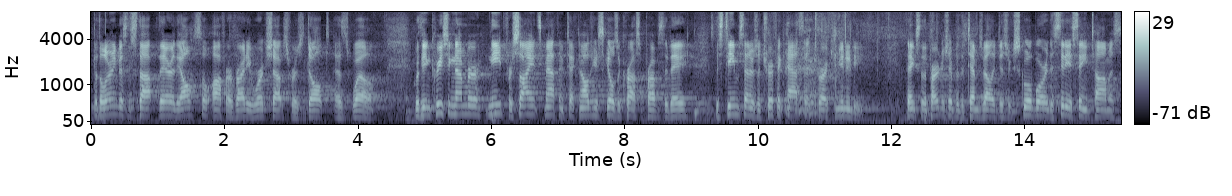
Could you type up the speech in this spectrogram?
But the learning doesn't stop there. They also offer a variety of workshops for adults as well. With the increasing number need for science, math, and technology skills across the province today, the STEAM Centre is a terrific asset to our community. Thanks to the partnership with the Thames Valley District School Board, the City of St. Thomas,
